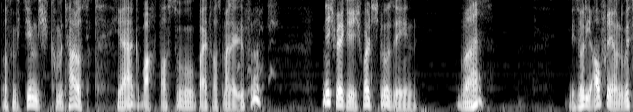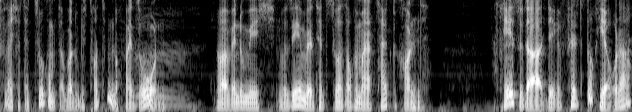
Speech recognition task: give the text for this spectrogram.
Du hast mich ziemlich kommentarlos hergebracht. Brauchst du bei etwas meiner Hilfe? Nicht wirklich, ich wollte dich nur sehen. Was? Wieso die Aufregung? Du bist vielleicht aus der Zukunft, aber du bist trotzdem noch mein Sohn. Aber wenn du mich nur sehen willst, hättest du das auch in meiner Zeit gekonnt. Was redest du da? Dir gefällt es doch hier, oder?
